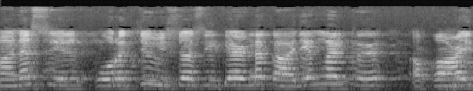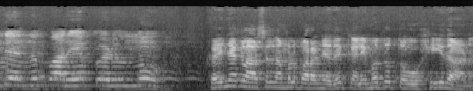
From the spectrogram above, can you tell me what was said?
മനസ്സിൽ ഉറച്ചു വിശ്വസിക്കേണ്ട കാര്യങ്ങൾക്ക് അക്കായത് എന്ന് പറയപ്പെടുന്നു. കഴിഞ്ഞ ക്ലാസ്സിൽ നമ്മൾ പറഞ്ഞത് കലിമത്ത് തൗഹീദാണ്.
